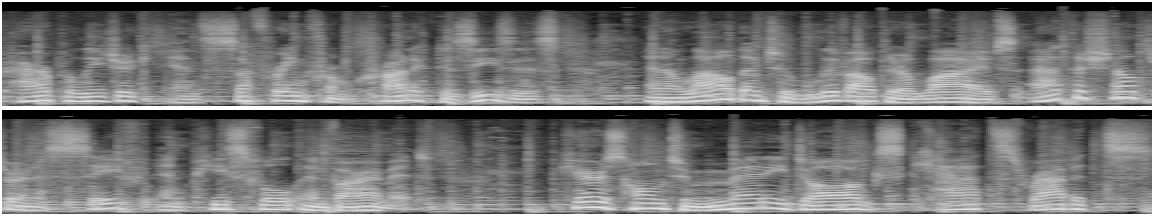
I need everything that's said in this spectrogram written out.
paraplegic, and suffering from chronic diseases and allow them to live out their lives at the shelter in a safe and peaceful environment. CARE is home to many dogs, cats, rabbits,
